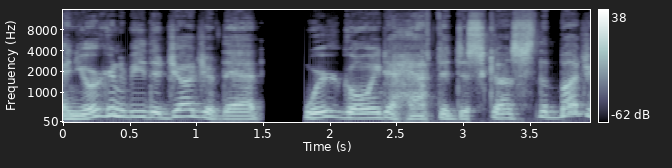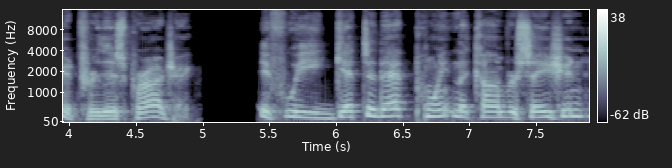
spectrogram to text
and you're going to be the judge of that, we're going to have to discuss the budget for this project. If we get to that point in the conversation,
